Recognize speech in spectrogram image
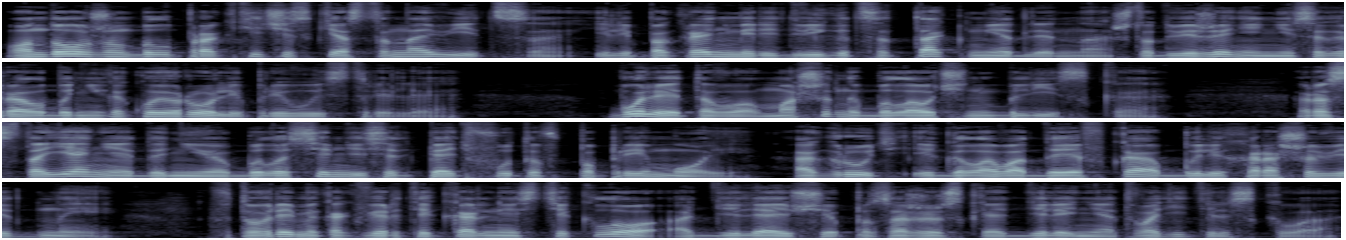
он должен был практически остановиться, или, по крайней мере, двигаться так медленно, что движение не сыграло бы никакой роли при выстреле. Более того, машина была очень близко. Расстояние до нее было 75 футов по прямой, а грудь и голова ДФК были хорошо видны, в то время как вертикальное стекло, отделяющее пассажирское отделение от водительского,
